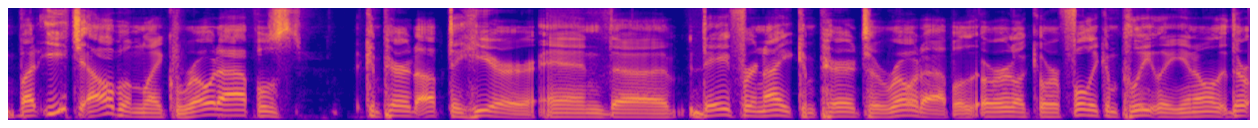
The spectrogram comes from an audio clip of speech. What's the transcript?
but each album, like Road Apples compared up to here and uh, Day for Night compared to Road Apples or like, or fully completely, you know, they're,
